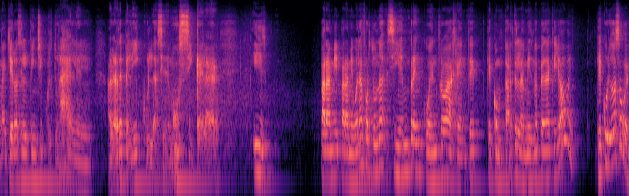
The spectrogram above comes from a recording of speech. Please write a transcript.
me, quiero hacer el pinche cultural, el, hablar de películas y de música y la. Y para mí, para mi buena fortuna, siempre encuentro a gente que comparte la misma peda que yo, güey. Qué curioso, güey.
